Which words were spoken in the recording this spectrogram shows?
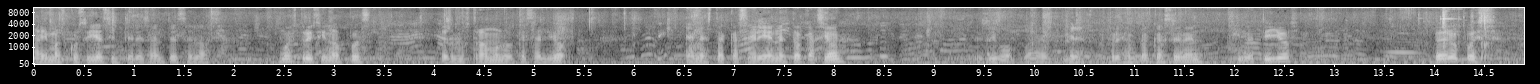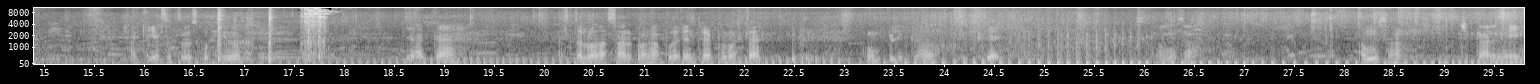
hay más cosillas interesantes, se las muestro y si no pues les mostramos lo que salió en esta cacería en esta ocasión. Les digo, a ver, miren, por ejemplo acá se ven juguetillos. Pero pues aquí ya está todo escogido. Y acá está lo de sal para poder entrar pues va a estar complicado. Vamos a vamos a checarle ahí.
